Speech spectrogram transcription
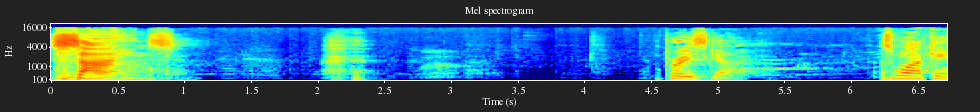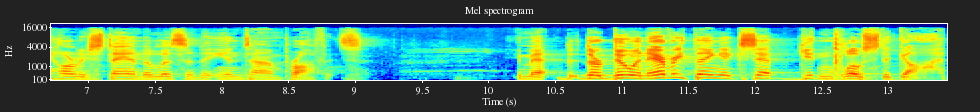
signs. Praise God. That's why I can't hardly stand to listen to end time prophets. Amen. They're doing everything except getting close to God.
